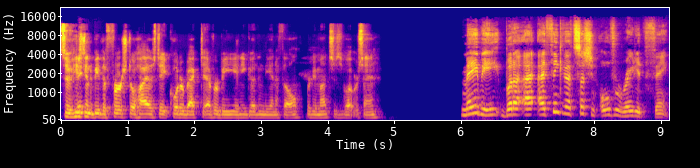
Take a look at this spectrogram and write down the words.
so he's going to be the first Ohio State quarterback to ever be any good in the NFL. Pretty much is what we're saying. Maybe, but I, I think that's such an overrated thing.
